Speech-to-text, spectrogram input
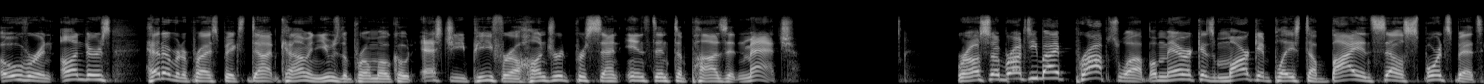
over and unders. Head over to prizepicks.com and use the promo code SGP for a 100% instant deposit match. We're also brought to you by PropSwap, America's marketplace to buy and sell sports bets.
